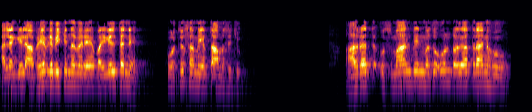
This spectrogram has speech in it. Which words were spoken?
അല്ലെങ്കിൽ അഭയം ലഭിക്കുന്നവരെ വഴിയിൽ തന്നെ കുറച്ചു സമയം താമസിച്ചു. ഹസ്രത്ത് ഉസ്മാൻ ബിൻ മസൂൻ റഹത്രാൻഹു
